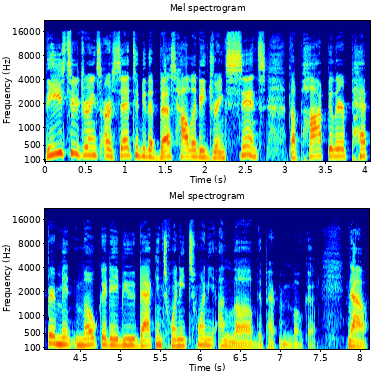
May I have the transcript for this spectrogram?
these two drinks are said to be the best holiday drinks since the popular peppermint mocha debuted back in 2020. I love the peppermint mocha. Now,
